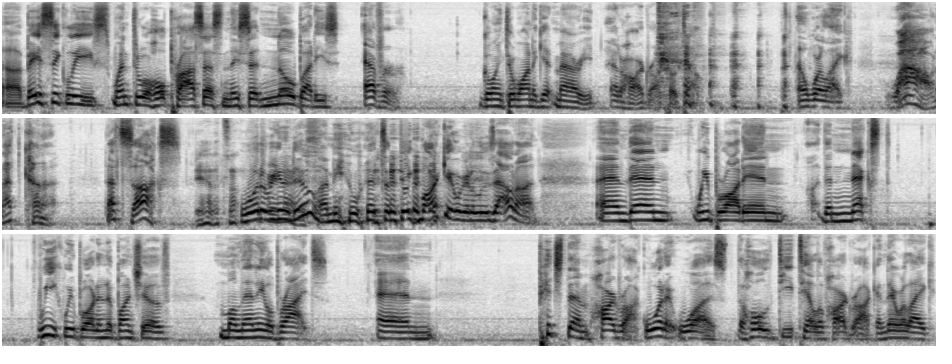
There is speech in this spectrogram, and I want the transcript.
uh, basically went through a whole process, and they said nobody's ever going to want to get married at a Hard Rock hotel. and we're like, wow, that kind of that sucks. Yeah, that's not. What are we going to nice. do? I mean, it's a big market we're going to lose out on. And then we brought in uh, the next week, we brought in a bunch of millennial brides and pitched them Hard Rock, what it was, the whole detail of Hard Rock. And they were like,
